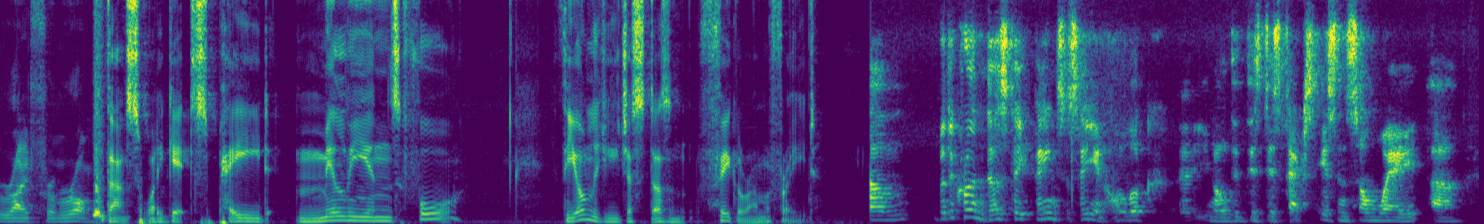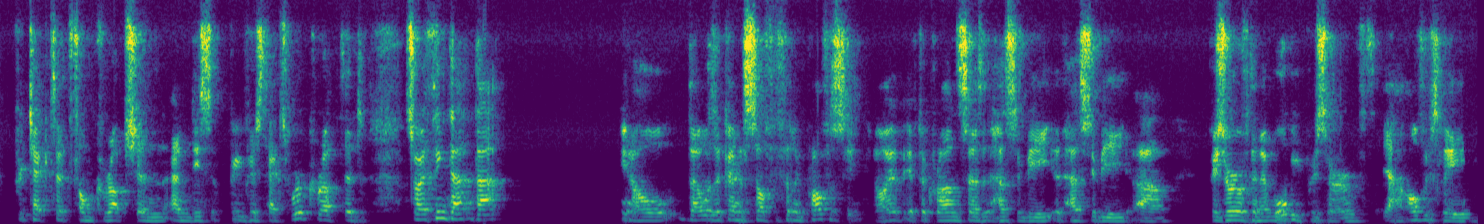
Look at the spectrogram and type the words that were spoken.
right from wrong. That's what he gets paid millions for. Theology just doesn't figure, I'm afraid. Um, but the Quran does take pains to say, you know, look, uh, you know, this, this text is in some way uh, protected from corruption, and these previous texts were corrupted. So I think that that, you know, that was a kind of self-fulfilling prophecy. You know, if, if the Quran says it has to be, it has to be uh, preserved, then it will be preserved. Yeah, obviously,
